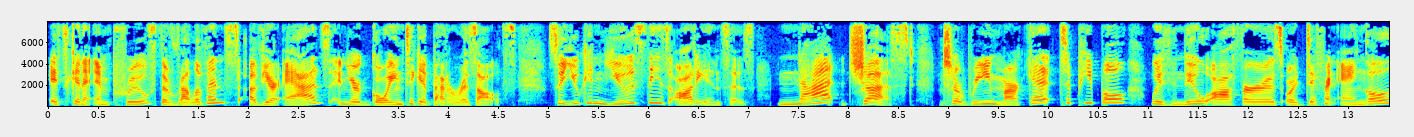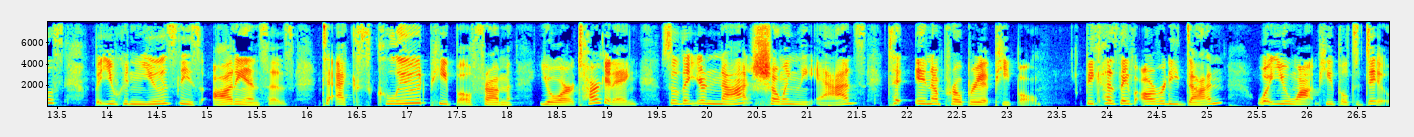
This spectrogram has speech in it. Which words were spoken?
It's going to improve the relevance of your ads and you're going to get better results. So you can use these audiences not just to remarket to people with new offers or different angles, but you can use these audiences to exclude people from your targeting so that you're not showing the ads to inappropriate people because they've already done what you want people to do,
